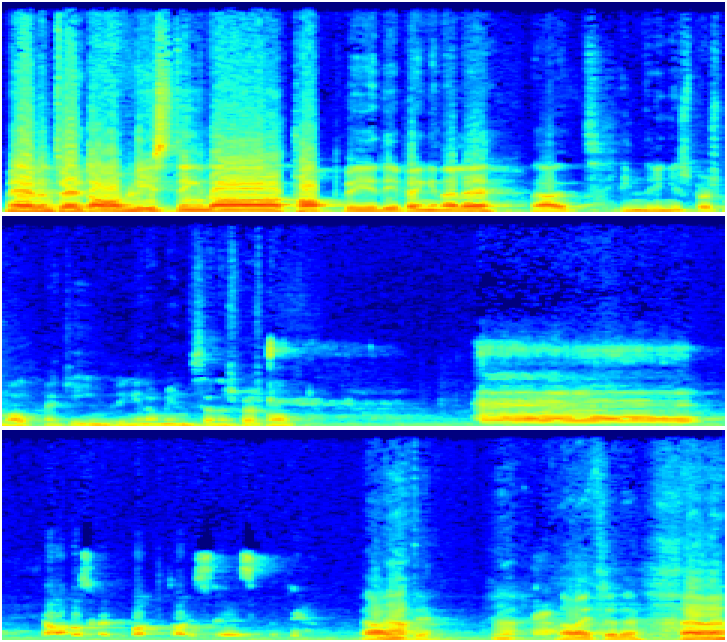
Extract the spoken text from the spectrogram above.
Med eventuelt avlysning, da taper vi de pengene, eller? Det er et innringerspørsmål. Det er ikke innringer, men innsenderspørsmål. Eh, ja, da skal det tilbakebetales, selvfølgelig. Ja, riktig. Ja. Da veit vi det. Ja,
